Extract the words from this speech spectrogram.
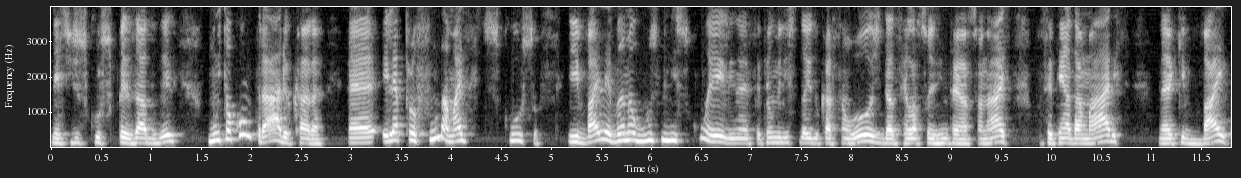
nesse discurso pesado dele. Muito ao contrário, cara. É, ele aprofunda mais esse discurso e vai levando alguns ministros com ele, né? Você tem o ministro da Educação hoje, das Relações Internacionais, você tem a Damares, né, que vai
